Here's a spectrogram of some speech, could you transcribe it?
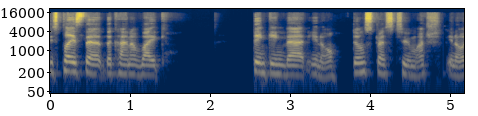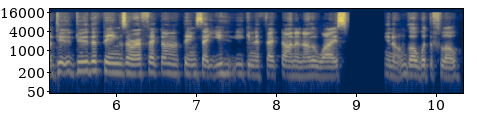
displays the the kind of like thinking that you know don't stress too much you know do do the things or affect on the things that you you can affect on and otherwise you know go with the flow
